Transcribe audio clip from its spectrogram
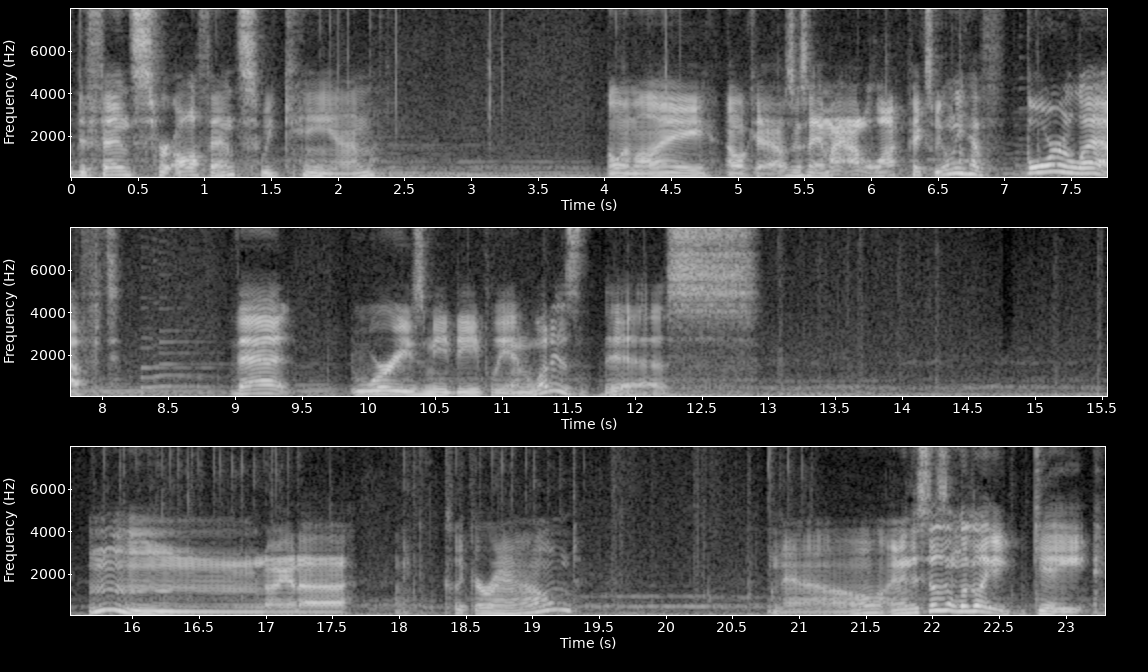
defense for offense, we can. Oh, am I? Okay, I was gonna say, am I out of lockpicks? We only have four left. That worries me deeply. And what is this? Hmm, do I gotta, like, click around? No. I mean, this doesn't look like a gate.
